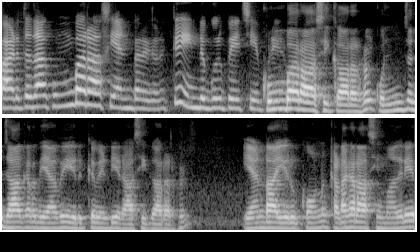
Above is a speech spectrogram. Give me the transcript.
இப்ப அடுத்ததா கும்பராசி அன்பர்களுக்கு இந்த குரு பேச்சு எப்படி கும்ப ராசிக்காரர்கள் கொஞ்சம் ஜாக்கிரதையாகவே இருக்க வேண்டிய ராசிக்காரர்கள். ஏண்டா இருக்கோன்னு கடகராசி மாதிரியே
